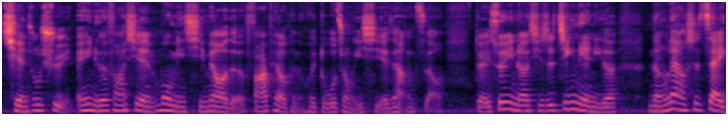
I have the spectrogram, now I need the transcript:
钱出去，诶，你会发现莫名其妙的发票可能会多中一些这样子哦。对，所以呢，其实今年你的能量是在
